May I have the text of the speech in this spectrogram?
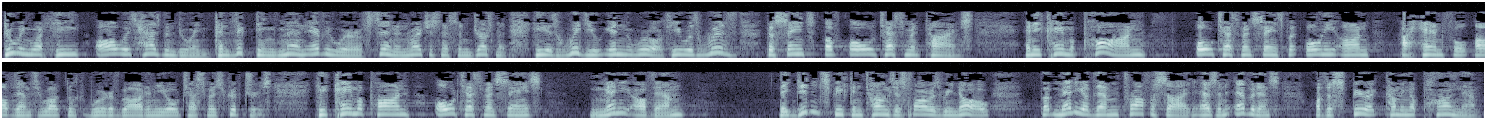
doing what He always has been doing, convicting men everywhere of sin and righteousness and judgment. He is with you in the world. He was with the saints of Old Testament times. And He came upon Old Testament saints, but only on a handful of them throughout the Word of God in the Old Testament Scriptures. He came upon Old Testament saints, many of them. They didn't speak in tongues as far as we know, but many of them prophesied as an evidence of the Spirit coming upon them.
